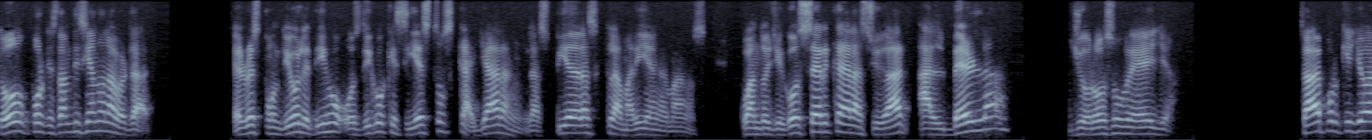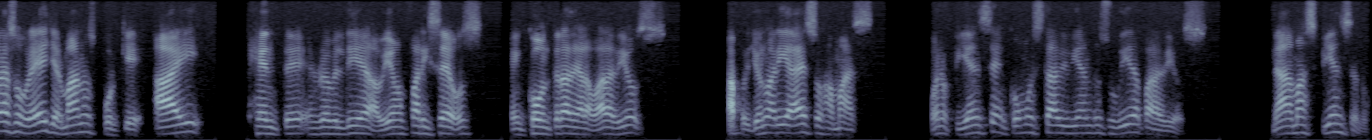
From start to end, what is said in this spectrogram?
todo porque están diciendo la verdad. Él respondió, les dijo, os digo que si estos callaran, las piedras clamarían, hermanos. Cuando llegó cerca de la ciudad, al verla, lloró sobre ella. ¿Sabe por qué llora sobre ella, hermanos? Porque hay gente en rebeldía, habían fariseos en contra de alabar a Dios. Ah, pero yo no haría eso jamás. Bueno, piense en cómo está viviendo su vida para Dios. Nada más piénselo.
